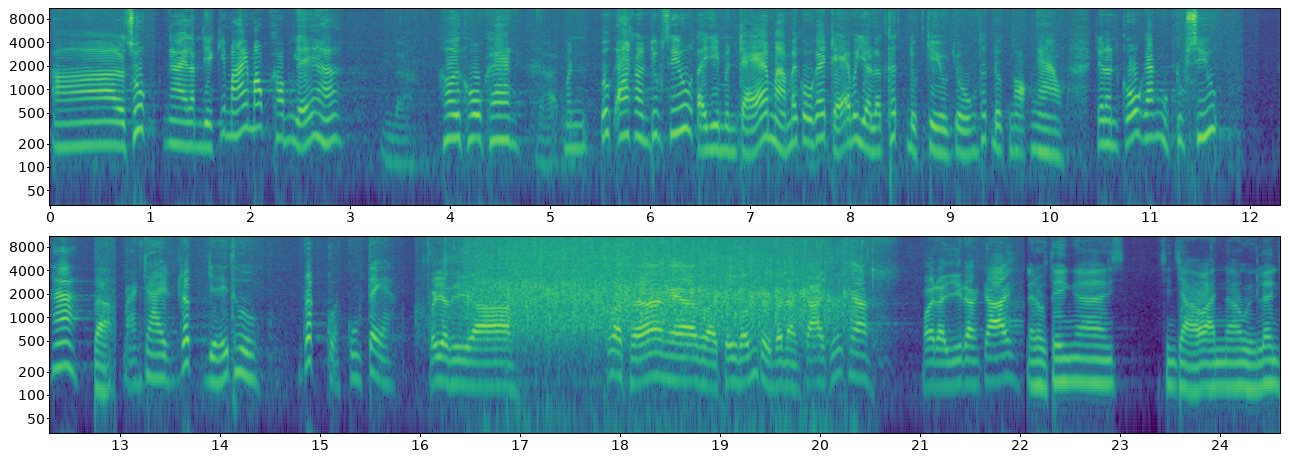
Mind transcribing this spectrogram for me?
À, rồi suốt ngày làm việc với máy móc không vậy hả? Dạ. Hơi khô khan Dạ. Mình ước ác lên chút xíu Tại vì mình trẻ mà mấy cô gái trẻ bây giờ là thích được chiều chuộng Thích được ngọt ngào Cho nên cố gắng một chút xíu Ha Dạ. Bạn trai rất dễ thương rất là cute bây giờ thì à, chúng ta sẽ nghe lời tư vấn từ bên đàn trai trước nha mời đại diện đàn trai Lời đầu tiên à, xin chào anh à, Quyền Linh,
